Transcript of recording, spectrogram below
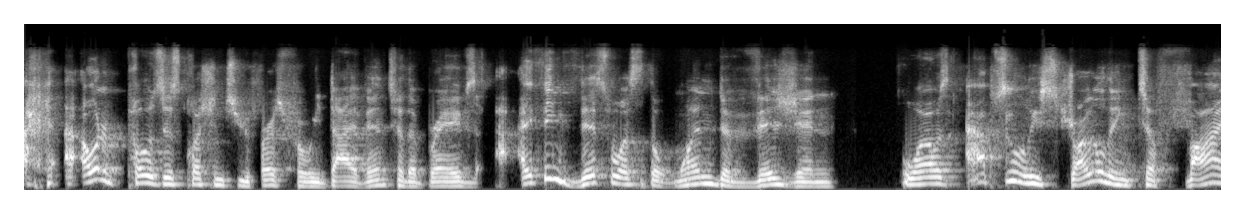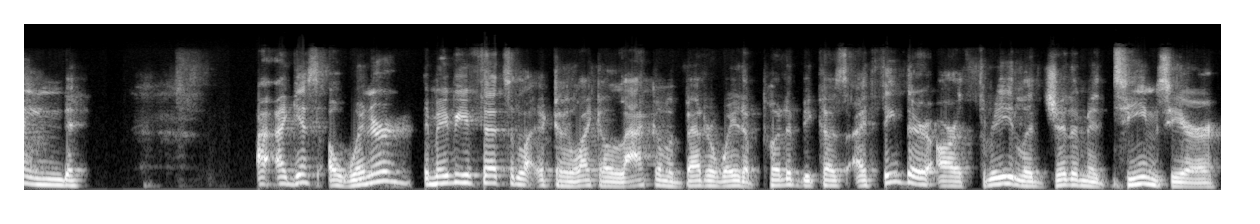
I, I want to pose this question to you first before we dive into the Braves. I think this was the one division where I was absolutely struggling to find, I, guess, a winner. Maybe if that's like a, like a lack of a better way to put it, because I think there are three legitimate teams here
